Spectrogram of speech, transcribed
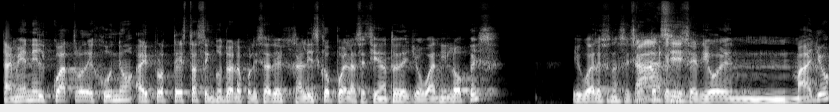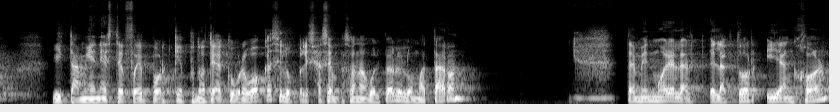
También el 4 de junio hay protestas en contra de la policía de Jalisco por el asesinato de Giovanni López. Igual es un asesinato Ah, que sí. sucedió en mayo. Y también este fue porque pues, no tenía cubrebocas y los policías empezaron a golpearlo y lo mataron. También muere el, actor Ian Horn,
